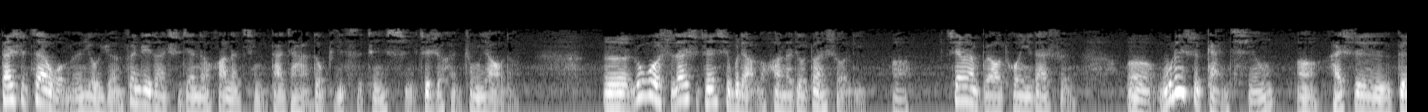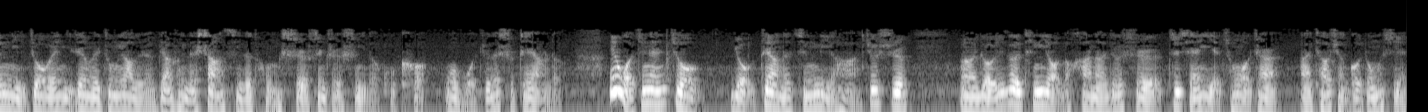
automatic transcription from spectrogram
但是在我们有缘分这段时间的话呢，请大家都彼此珍惜，这是很重要的。嗯，如果实在是珍惜不了的话，那就断舍离啊，千万不要拖泥带水。嗯，无论是感情啊，还是跟你周围你认为重要的人，比方说你的上司、你的同事，甚至是你的顾客，我我觉得是这样的。因为我今天就有这样的经历哈，就是嗯，有一个听友的话呢，就是之前也从我这儿啊挑选过东西，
